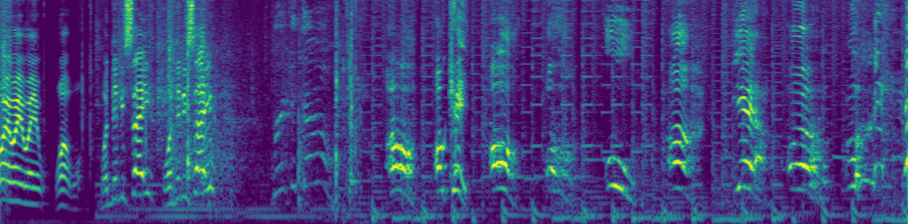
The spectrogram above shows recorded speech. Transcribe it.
wait, wait, wait, wait. What what did he say? What did he say? Break it down! Oh, okay. Oh, oh, ooh, oh, yeah. Oh, ooh.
